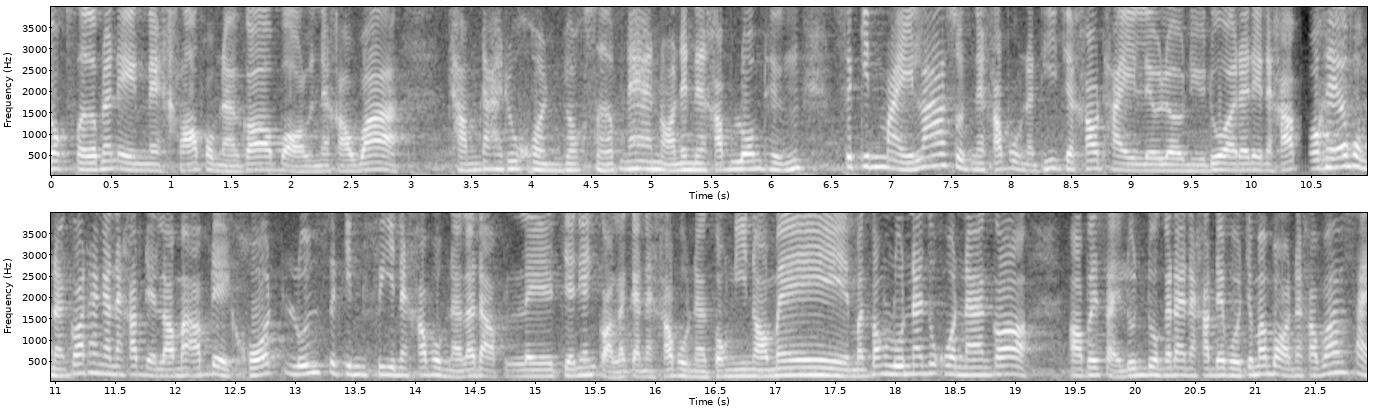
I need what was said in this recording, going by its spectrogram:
ยกเซิร์ฟนั่นเองนะครับผมนะก็บอกเลยนะครับว่า ทำได้ทุกคนยกเซิร์ฟแน่นอนเลยนะครับรวมถึงสกินใหม่ล่าสุดนะครับผมนะที่จะเข้าไทยเร็วๆนี้ด้วยได้เลยนะครับโอเคครับผมนะก็ถ้างั้นนะครับเดี๋ยวเรามาอัปเดตโค้ดลุ้นสกินฟรีนะครับผมนะระดับเลเจนด์กันก่อนแล้วกันนะครับผมนะตรงนี้เนาะไม่มันต้องลุ้นนะทุกคนนะก็เอาไปใส่รุ่นดวงก็ได้นะครับเดี๋ยวผมจะมาบอกนะครับว่าใส่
